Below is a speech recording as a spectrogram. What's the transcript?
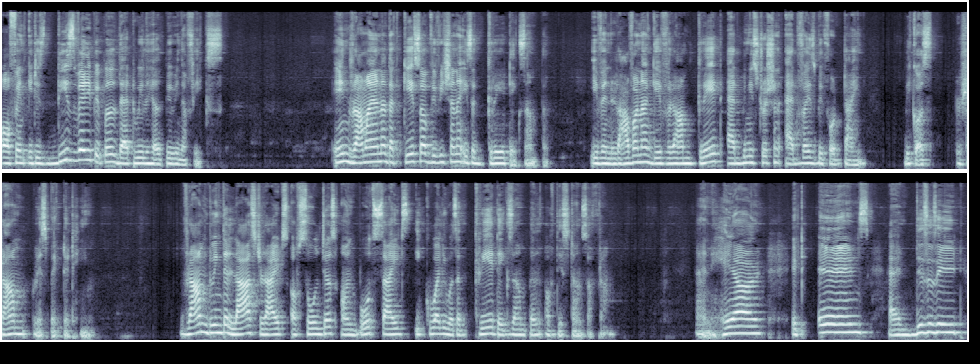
Often it is these very people that will help you in a fix. In Ramayana, the case of Vibhishana is a great example. Even Ravana gave Ram great administration advice before dying because Ram respected him. Ram doing the last rites of soldiers on both sides equally was a great example of this stance of Ram. And here it ends, and this is it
